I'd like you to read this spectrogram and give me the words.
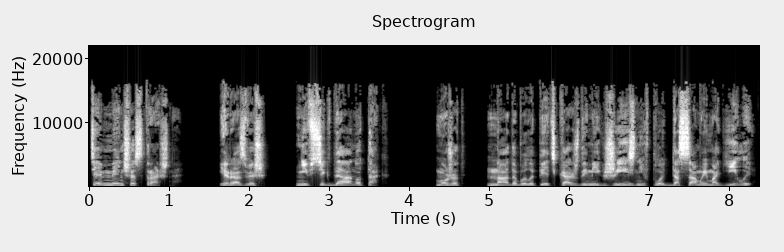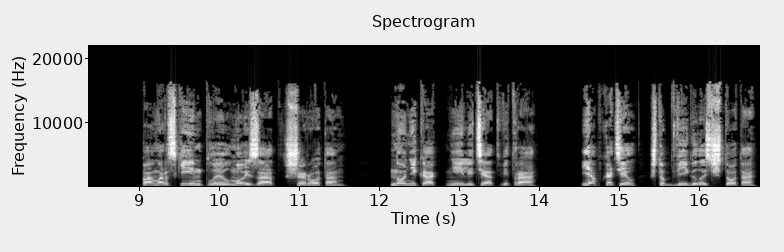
тем меньше страшно. И разве ж не всегда оно так? Может, надо было петь каждый миг жизни, вплоть до самой могилы? По морским плыл мой зад широтом, но никак не летят ветра. Я б хотел, чтоб двигалось что-то,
